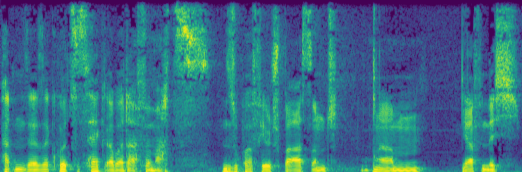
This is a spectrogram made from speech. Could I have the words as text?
Hat ein sehr, sehr kurzes Heck, aber dafür macht es super viel Spaß und ähm, ja, finde ich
